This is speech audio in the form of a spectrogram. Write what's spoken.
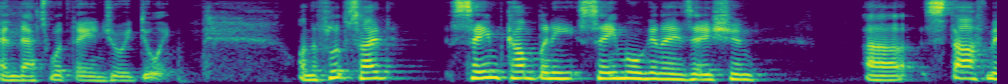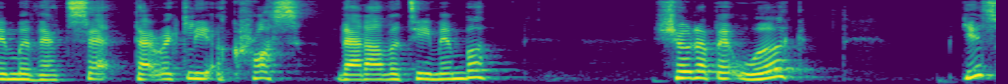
And that's what they enjoyed doing. On the flip side, same company, same organization, uh, staff member that sat directly across that other team member, showed up at work, yes,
